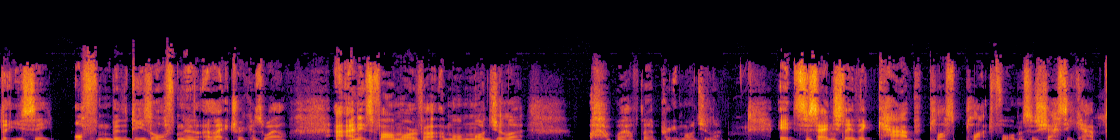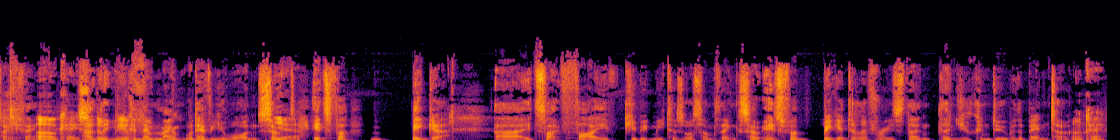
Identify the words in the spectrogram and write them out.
that you see, often with a diesel, often electric as well. And it's far more of a, a more modular, well, they're pretty modular. It's essentially the cab plus platform. It's a chassis cab type thing. Oh, okay. So uh, that you can then mount whatever you want. So Yeah. it's for bigger. Uh, it's like five cubic meters or something. So it's for bigger deliveries than than you can do with a bento Okay.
